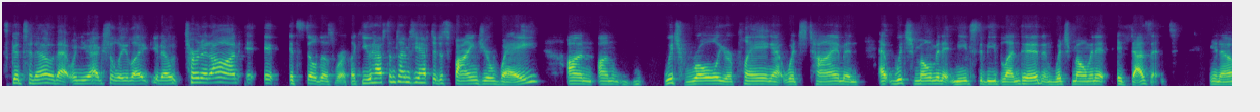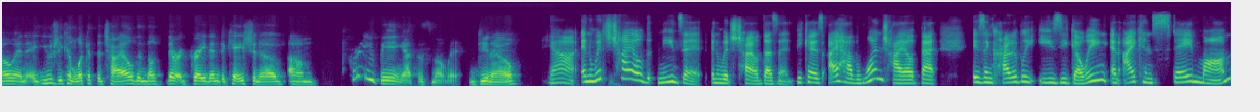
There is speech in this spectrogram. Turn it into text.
it's good to know that when you actually like, you know, turn it on, it, it, it still does work. Like you have sometimes you have to just find your way on on which role you're playing at which time and at which moment it needs to be blended and which moment it, it doesn't you know and it usually can look at the child and they're a great indication of um, where are you being at this moment do you know Yeah. And which child needs it and which child doesn't? Because I have one child that is incredibly easygoing and I can stay mom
